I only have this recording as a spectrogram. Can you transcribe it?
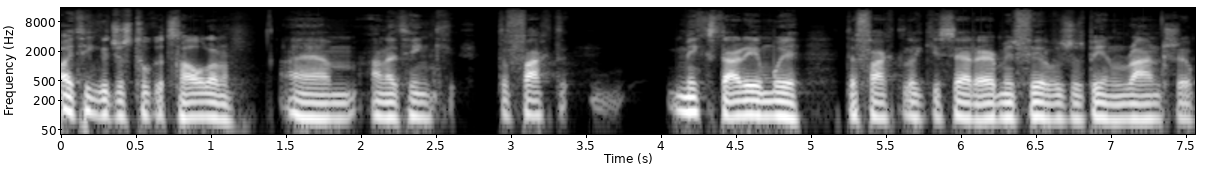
I think it just took its toll on him. Um, and I think the fact, mixed that in with the fact, like you said, our midfield was just being ran through.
